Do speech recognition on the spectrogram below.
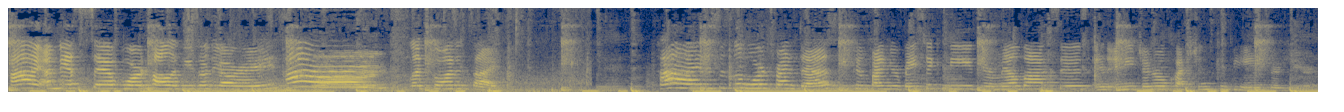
Hi, I'm Nancy Say of Ward Hall, and these are the RAs. Hi! Let's go on inside. Hi, this is the Ward front desk. You can find your basic needs, your mailboxes, and any general questions can be answered here.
